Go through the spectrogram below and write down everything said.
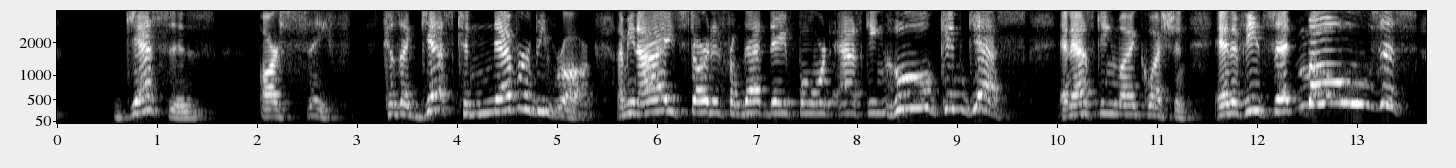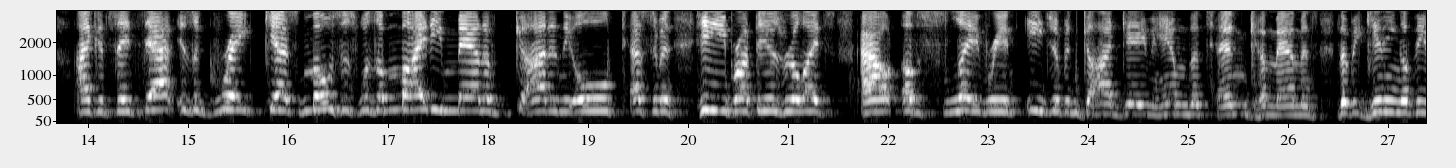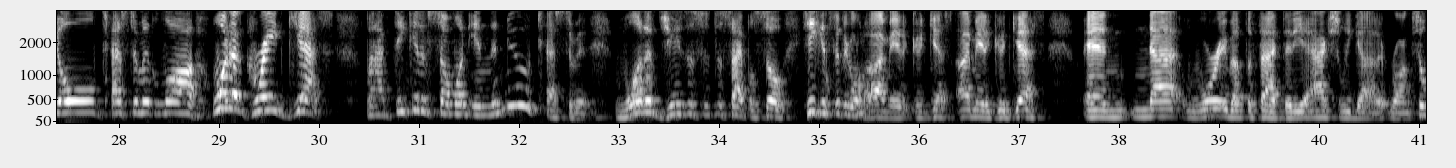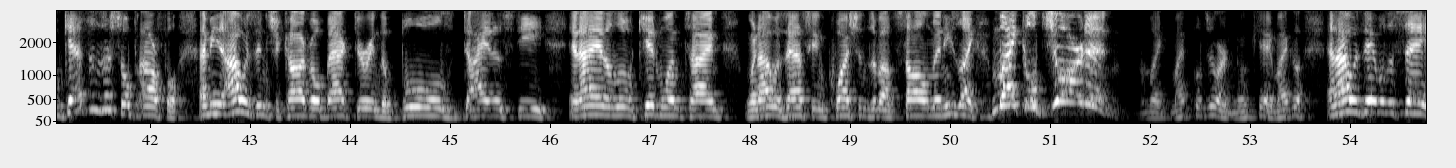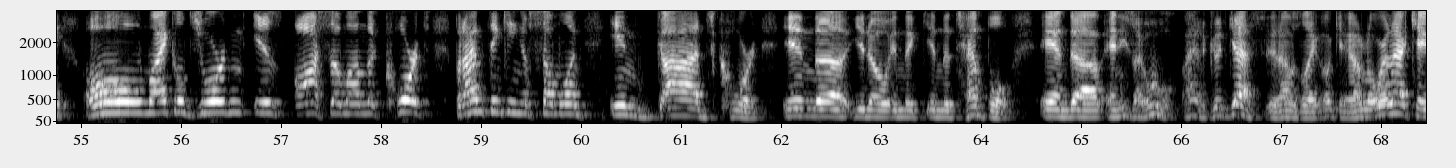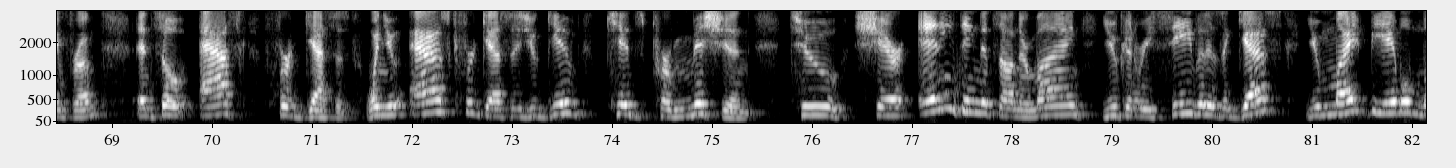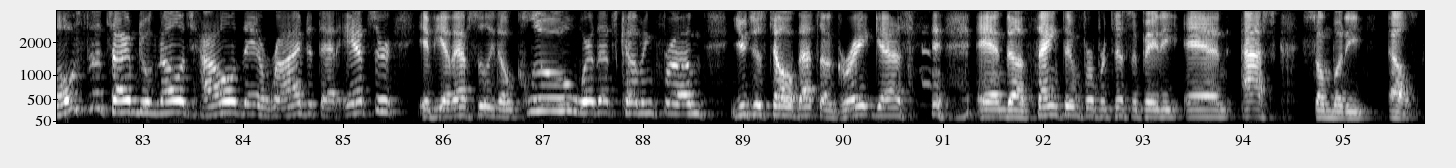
guesses are safe because a guess can never be wrong. I mean, I started from that day forward asking, Who can guess? and asking my question. And if he'd said, Moses, I could say that is a great guess. Moses was a mighty man of God in the Old Testament. He brought the Israelites out of slavery in Egypt, and God gave him the Ten Commandments, the beginning of the Old Testament law. What a great guess! But I'm thinking of someone in the New Testament, one of Jesus' disciples. So he can sit there going, oh, I made a good guess. I made a good guess and not worry about the fact that he actually got it wrong. So guesses are so powerful. I mean, I was in Chicago back during the Bulls dynasty, and I had a little kid one time when I was asking questions about Solomon. He's like, Michael Jordan. I'm like, Michael Jordan, okay, Michael. And I was able to say, oh, Michael Jordan is awesome on the court. But I'm thinking of someone in God's court, in the, you know, in the in the temple. And uh, and he's like, oh, I had a good guess. And I was like, okay, I don't know where that came from. And so ask for guesses. When you ask for guesses, you give kids permission to share anything that's on their mind. You can receive it as a guess. You might be able most of the time to acknowledge how they arrived at that answer. If you have absolutely no clue where that's coming from, you just tell them that's a great guess and uh, thank them for participating and ask somebody else.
